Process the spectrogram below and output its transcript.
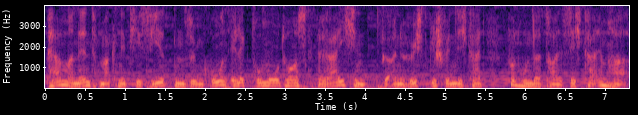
permanent magnetisierten Synchronelektromotors reichen für eine Höchstgeschwindigkeit von 130 km/h.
